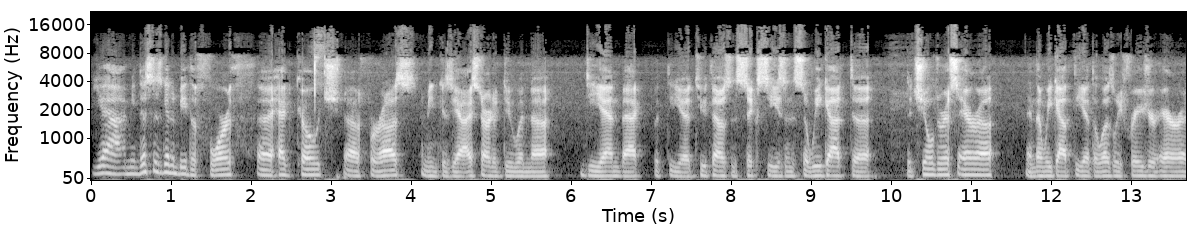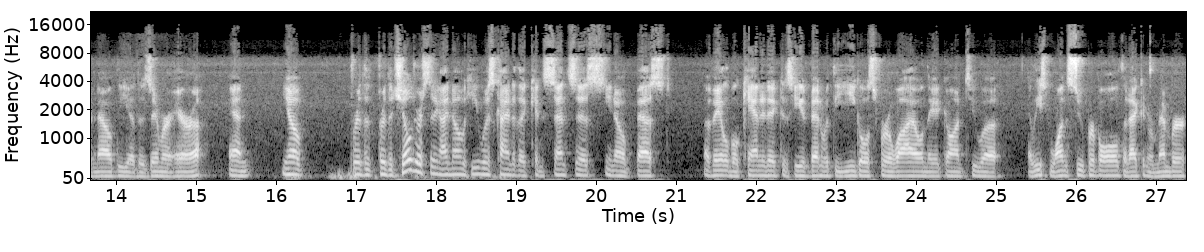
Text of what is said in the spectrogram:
Yeah, I mean, this is going to be the fourth uh, head coach uh, for us. I mean, because yeah, I started doing DN back with the uh, 2006 season, so we got uh, the Childress era, and then we got the uh, the Leslie Frazier era, and now the uh, the Zimmer era. And you know, for the for the Childress thing, I know he was kind of the consensus, you know, best available candidate because he had been with the Eagles for a while, and they had gone to uh, at least one Super Bowl that I can remember,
